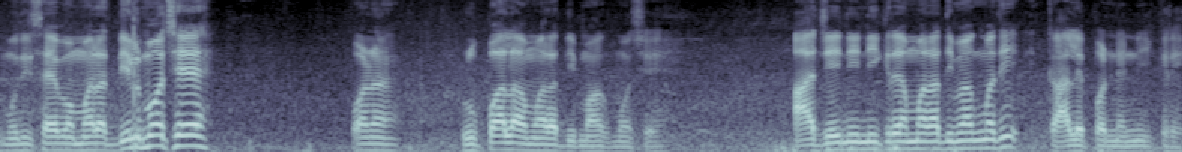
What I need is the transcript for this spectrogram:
મોદી સાહેબ અમારા દિલમાં છે, પણ રૂપાલા અમારા દિમાગમાં છે. આજે નહીં નીકળે અમારા દિમાગમાંથી, કાલે પણ નહીં નીકળે.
